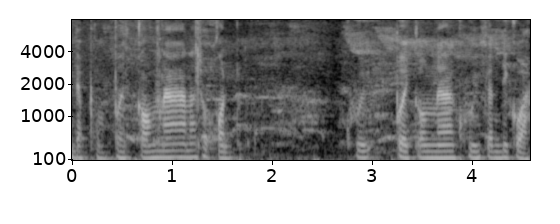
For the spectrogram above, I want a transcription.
เดี๋ยวผมเปิดกล้องหน้านะทุกคน คุย เปิดกล้องหน้าคุยกันดีกว่า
